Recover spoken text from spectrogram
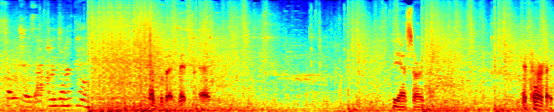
Soldiers are under attack. Cancel that med pack. Yeah, sorry. It's alright.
